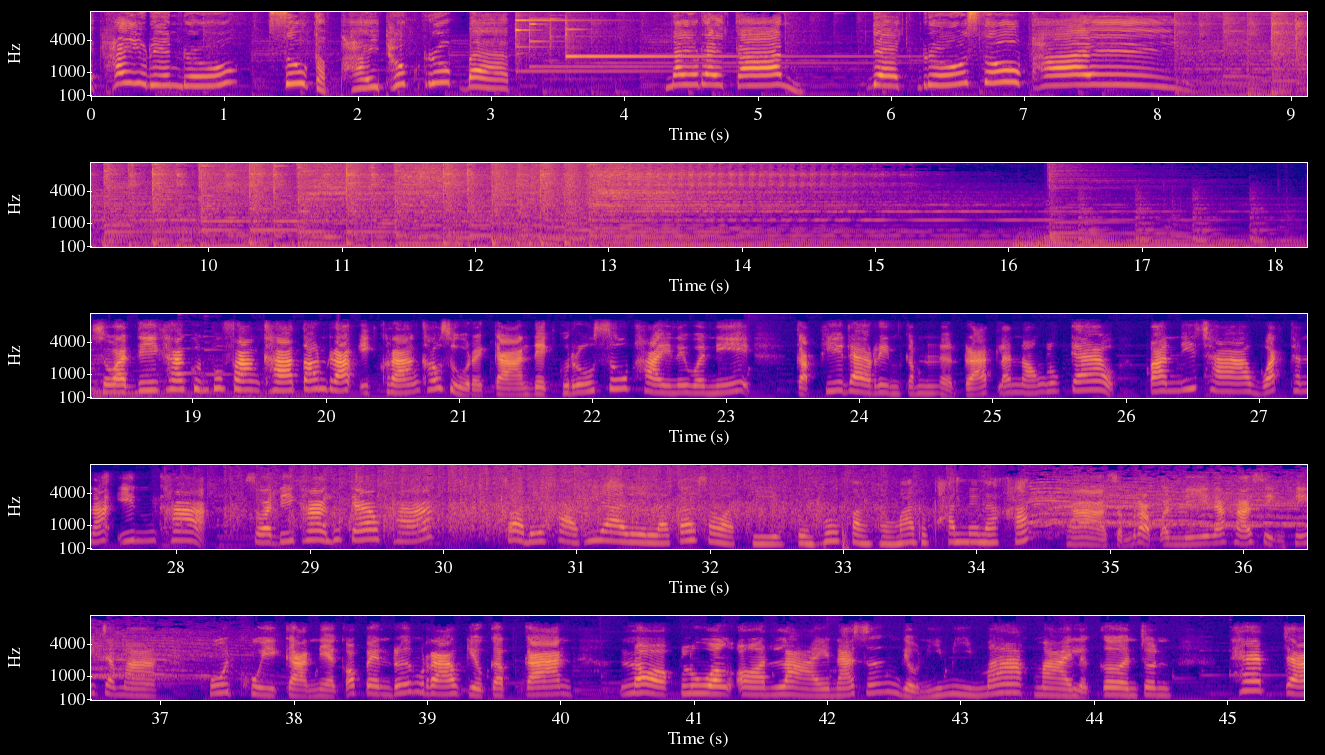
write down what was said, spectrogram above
ด็กให้เรียนรู้ สู้กับภัยทุกรูปแบบ ในรายการ เด็กรู้สู้ภัยสวัสดีค่ะ คุณผู้ฟังคะต้อนรับอีกครั้งเข้าสู่รายการเด็กรู้สู้ภัยในวันนี้ กับพี่ดารินกำเนิดรัฐและน้องลูกแก้ว ปันนิชาวัฒนอินค่ะ สวัสดีค่ะ ลูกแก้วคะสวัสดีค่ะพี่ยาลินแล้วก็สวัสดีคุณผู้ฟังทางบ้านทุกท่านด้วยนะคะ ค่ะสำหรับวันนี้นะคะ สิ่งที่จะมาพูดคุยกันเนี่ยก็เป็นเรื่องราวเกี่ยวกับการหลอกลวงออนไลน์นะ ซึ่งเดี๋ยวนี้มีมากมายเหลือเกินจนแทบจะ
